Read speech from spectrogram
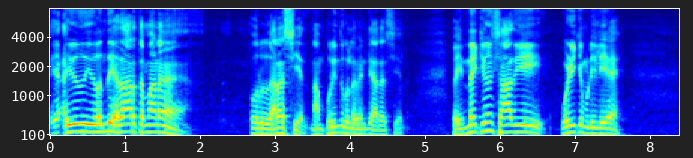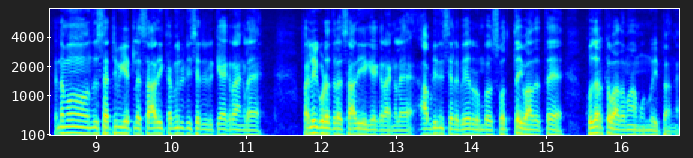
இது இது வந்து யதார்த்தமான ஒரு அரசியல். நாம் புரிந்து கொள்ள வேண்டிய அரசியல். இப்போ இன்றைக்கும் சாதியை ஒழிக்க முடியலையே. என்னமோ வந்து சர்டிஃபிகேட்டில் சாதி கம்யூனிட்டி சர்டிஃபிகேட் கேட்குறாங்களே பள்ளிக்கூடத்தில் சாதியை கேட்குறாங்களே அப்படின்னு சில பேர் ரொம்ப சொத்தை வாதத்தை குதர்க்கவாதமாக முன்வைப்பாங்க.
